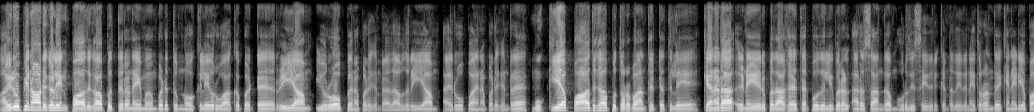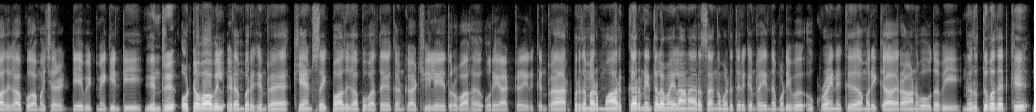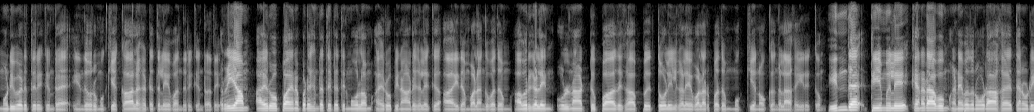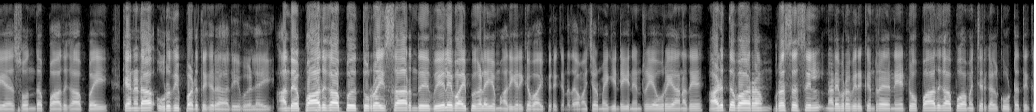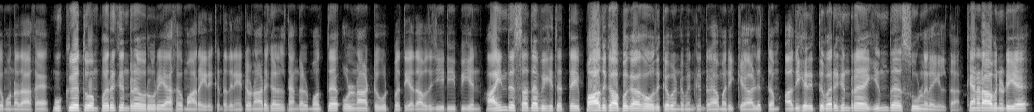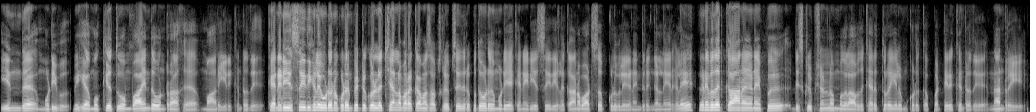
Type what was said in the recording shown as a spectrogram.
ஐரோப்பிய நாடுகளின் பாதுகாப்பு திறனை மேம்படுத்தும் நோக்கிலே உருவாக்கப்பட்ட ரியாம் யூரோப் எனப்படுகின்ற அதாவது ரியாம் ஐரோப்பா எனப்படுகின்ற முக்கிய பாதுகாப்பு தொடர்பான திட்டத்திலே கனடா இணைய இருப்பதாக தற்போது லிபரல் அரசாங்கம் உறுதி செய்திருக்கின்றது. இதனைத் தொடர்ந்து கனடிய பாதுகாப்பு அமைச்சர் டேவிட் மெகின்டி இன்று ஒட்டவாவில் இடம்பெறுகின்ற கேன்செக் பாதுகாப்பு வர்த்தக கண்காட்சியிலே தொடர்பாக உரையாற்ற இருக்கின்றார். பிரதமர் மார்க் கர்னி தலைமையிலான அரசாங்கம் எடுத்திருக்கின்ற இந்த முடிவு உக்ரைனுக்கு அமெரிக்கா இராணுவ உதவி நிறுத்துவதற்கு முடிவெடுத்திருக்கின்ற இந்த ஒரு முக்கிய காலகட்டத்திலே வந்திருக்கின்றது. ரியாம் ஐரோப்பா எனப்படுகின்ற திட்டத்தின் மூலம் ஐரோப்பிய நாடுகளுக்கு ஆயுதம் வழங்குவதும் அவர்களின் உள்நாட்டு பாதுகாப்பு தொழில்களை வளர்ப்பதும் முக்கிய நோக்கங்களாக இருக்கும். இந்த டீமிலே கனடாவும் இணைவதனூடாக தன்னுடைய சொந்த பாதுகாப்பை கனடா உறுதிப்படுத்துகிற அதே வேளை அந்த பாதுகாப்பு துறை சார்ந்து வேலை வாய்ப்புகளையும் அதிகரிக்க வாய்ப்பு இருக்கின்றது அமைச்சர் மெகிண்டியின் இன்றைய உரையானது அடுத்த வாரம் பிரசஸில் நடைபெறவிருக்கின்ற நேட்டோ பாதுகாப்பு அமைச்சர்கள் கூட்டத்திற்கு முன்னதாக முக்கியத்துவம் பெறுகின்ற ஒரு உரையாக மாற இருக்கின்றது. நேட்டோ நாடுகள் தங்கள் மொத்த உள்நாட்டு உற்பத்தி அதாவது ஜிடிபியின் ஐந்து சத விகிதத்தை பாதுகாப்புக்காக ஒதுக்க வேண்டும் என்கின்ற அமெரிக்க அழுத்தம் அதிகரித்து வருகின்ற இந்த சூழ்நிலையில்தான் கனடாவினுடைய இந்த முடிவு மிக முக்கியத்துவம் வாய்ந்த ஒன்றாக மாறியிருக்கின்றது கனடிய செய்திகளை உடனுக்குடன் பெற்றுக்கொள்ள சேனல் மறக்காம சப்ஸ்கிரைப் செய்திருப்பதோடு நம்முடைய கனடிய செய்திகளுக்கான வாட்ஸ்அப் குழுவில் இணைந்திருங்கள் நேர்களே. இணைவதற்கான இணைப்பு டிஸ்கிரிப்ஷனிலும் முதலாவது கருத்துறையிலும் கொடுக்கப்பட்டிருக்கின்றது. நன்றி.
